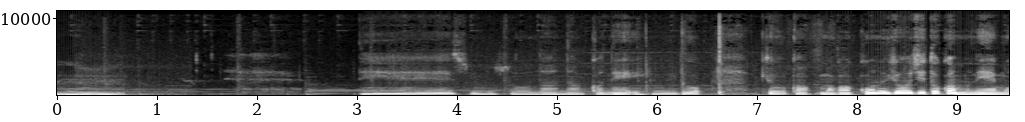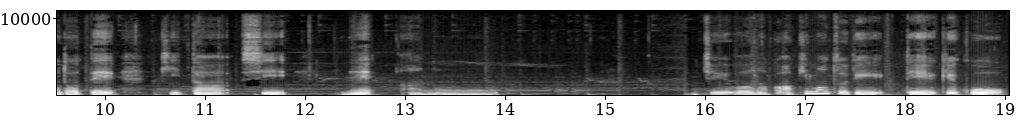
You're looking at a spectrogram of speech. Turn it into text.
うん。ねえ、そうそうな、なんかね、いろいろ今日か、まあ、学校の行事とかもね、戻ってきたし、ね、あのーうちはなんか秋祭りで結構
